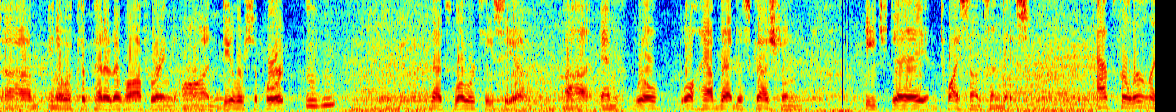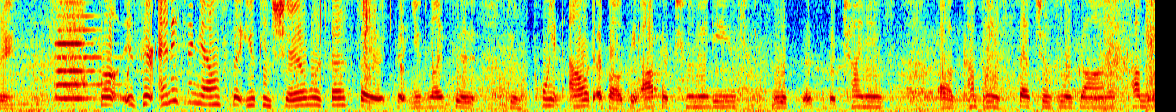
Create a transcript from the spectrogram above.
um, you know, a competitive offering on dealer support. Mm-hmm. That's lower TCO, uh, and we'll we'll have that discussion each day and twice on Sundays. Absolutely. Well, is there anything else that you can share with us or that you'd like to, to point out about the opportunities with the, the Chinese uh, companies such as LiuGong coming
